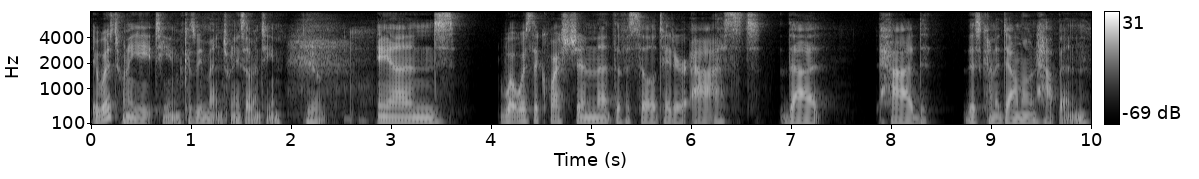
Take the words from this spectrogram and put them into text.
it was 2018 because we met in 2017. Yeah. And what was the question that the facilitator asked that had this kind of download happen?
